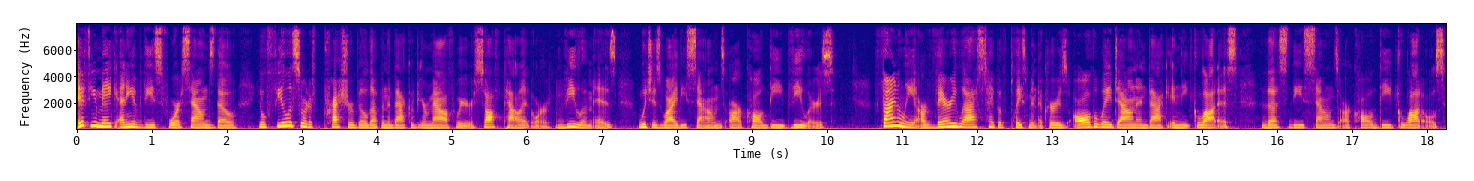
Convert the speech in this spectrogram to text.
If you make any of these four sounds, though, you'll feel a sort of pressure build up in the back of your mouth where your soft palate, or velum, is, which is why these sounds are called the velars. Finally, our very last type of placement occurs all the way down and back in the glottis, thus, these sounds are called the glottals.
